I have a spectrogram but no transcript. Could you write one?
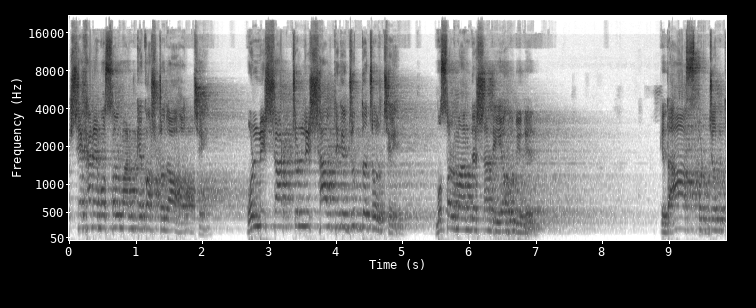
সেখানে মুসলমানকে কষ্ট দেওয়া হচ্ছে। উনিশশো আটচল্লিশ সাল থেকে যুদ্ধ চলছে। মুসলমানদের সাথে ইহুদিদের। কিন্তু আজ পর্যন্ত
